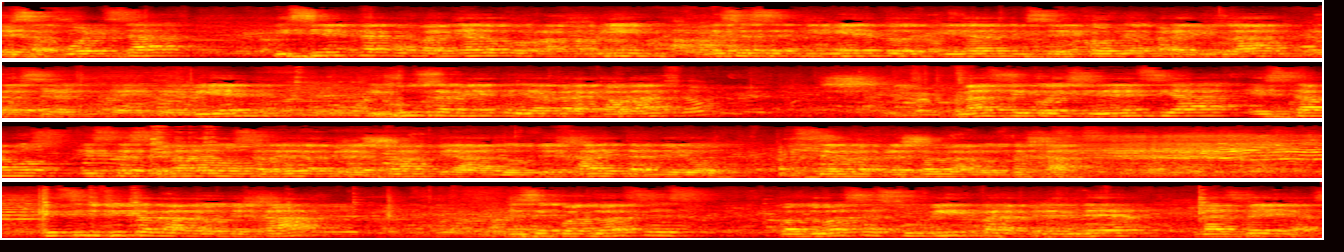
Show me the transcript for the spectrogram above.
esa, fuerza. Y siempre acompañado con Rahamim, con ese sentimiento de piedad y misericordia para ayudar, para hacer eh, el bien. Y justamente ya para acabar, más que coincidencia, estamos, esta semana vamos a ver la Perashá de Alotejá de Tanerot. Se llama la Perashá de Alotejá. ¿Qué significa la Alotejá? Dice, cuando haces, cuando vas a subir para prender las velas,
